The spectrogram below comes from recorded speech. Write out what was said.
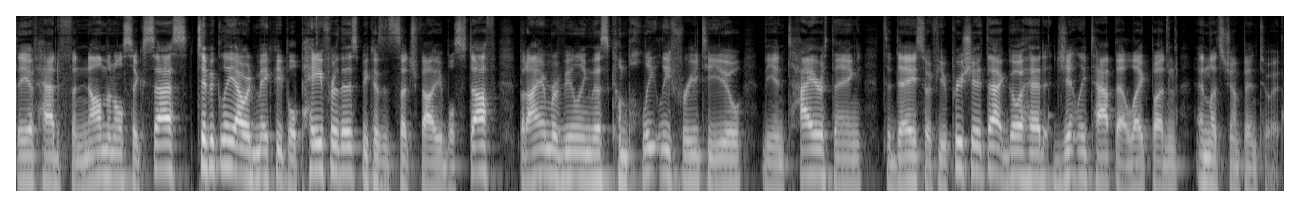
They have had phenomenal success. Typically, I would make people pay for this because it's such valuable stuff, but I am revealing this completely free to you, the entire thing today. So if you appreciate that, go ahead, gently tap that like button and let's jump into it.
